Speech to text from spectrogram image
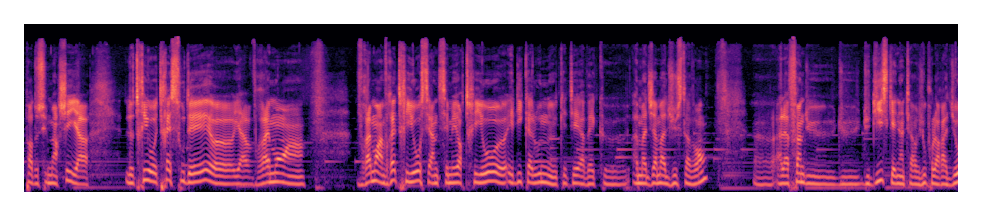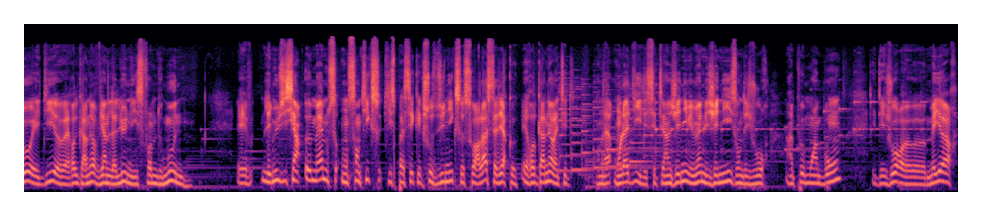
par -dessus le marché, le trio est très soudé. euh, il y a vraiment un, vrai trio. C'est un de ses meilleurs trios. Eddie Calhoun, euh, qui était avec Ahmad Jamal juste avant. À la fin du, disque, il y a une interview pour la radio et il dit euh, Errol Garner vient de la Lune, he's from the moon. Et les musiciens eux-mêmes ont senti qu'il se passait quelque chose d'unique ce soir-là, c'est-à-dire que Errol Garner était, on l'a dit, c'était un génie, mais même les génies, ils ont des jours un peu moins bons et des jours euh, meilleurs.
